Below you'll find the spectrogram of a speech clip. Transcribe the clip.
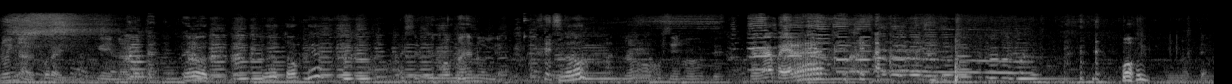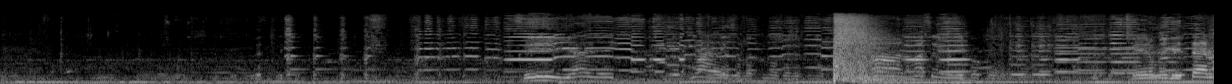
¿no? Hay nada por ahí. Pero, ¿tú lo toques? Ese es mamá de no ¿No? No, si no te. ¡Caga perra! No tengo. Sí, ya, ya. Ya, no, no, no, nomás se me dijo que. Pero me gritaron.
